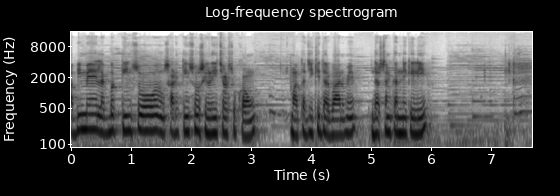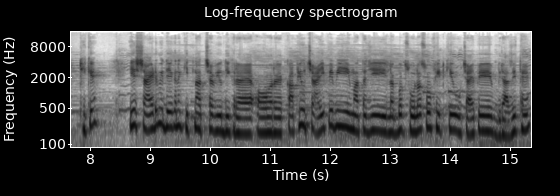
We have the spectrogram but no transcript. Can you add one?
अभी मैं लगभग 300 साढ़े तीन सौ सीढ़ी चढ़ चुका हूँ माता जी के दरबार में दर्शन करने के लिए। ठीक है? ये साइड में देख रहे कितना अच्छा व्यू दिख रहा है और काफ़ी ऊंचाई पे भी माता जी लगभग 1600 फीट की ऊंचाई पे विराजित हैं।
